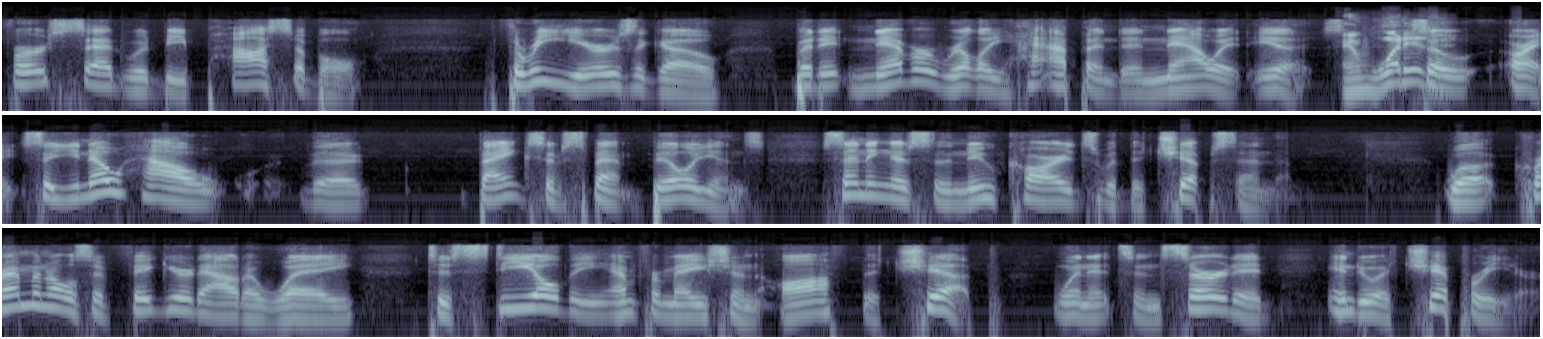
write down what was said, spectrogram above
first said would be possible three years ago, but it never really happened, and now it is. And what is so? All right. So you know how the banks have spent billions sending us the new cards with the chips in them. Well, criminals have figured out a way to steal the information off the chip when it's inserted into a chip reader.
